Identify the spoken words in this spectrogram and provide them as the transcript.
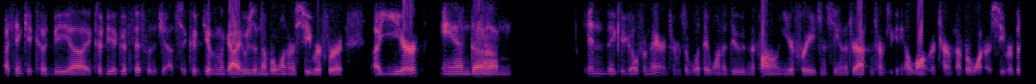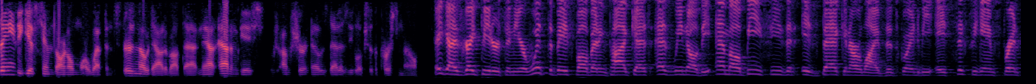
I think it could be uh, it could be a good fit for the Jets. It could give them a guy who's a number one receiver for a year, and um, and they could go from there in terms of what they want to do in the following year free agency and the draft in terms of getting a longer term number one receiver. But they need to give Sam Darnold more weapons. There's no doubt about that. And Adam Gase, I'm sure, knows that as he looks at the personnel. Hey guys, Greg Peterson here with the Baseball Betting Podcast. As we know, the MLB season is back in our lives. It's going to be a 60 game sprint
